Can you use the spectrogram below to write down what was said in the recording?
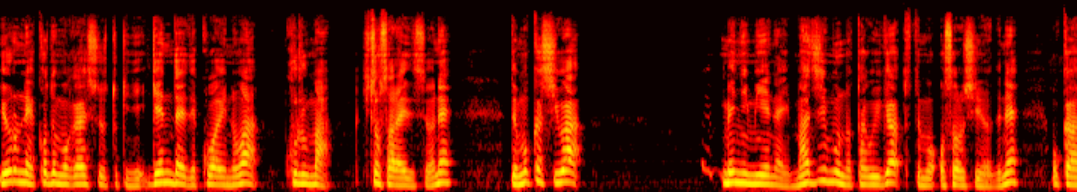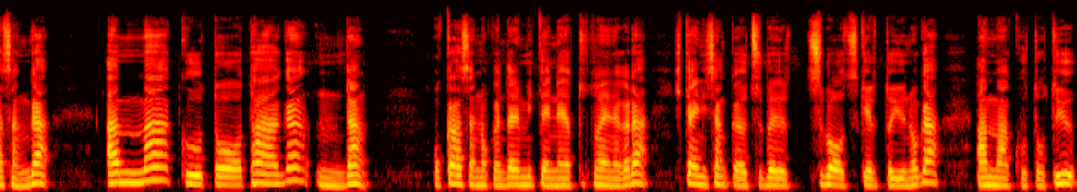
夜ね子供がする時に現代で怖いのは車。人さらいですよね。で昔は目に見えないマジムの類がとても恐ろしいのでね。お母さんが「あんまくとたがんだん」お母さんの他に誰みたいなよと唱えながら額に3回をつべつばをつけるというのがアンマークとという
